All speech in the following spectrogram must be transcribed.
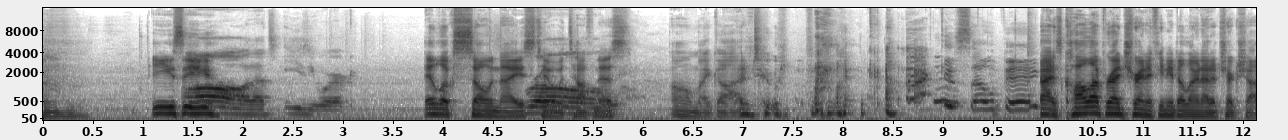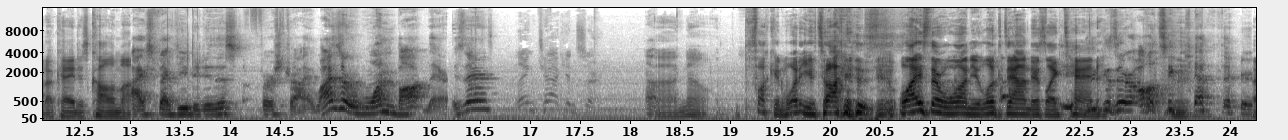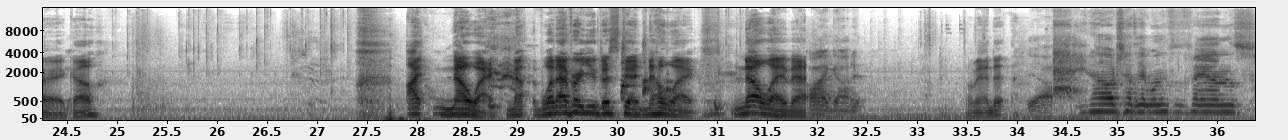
Easy. Oh, that's easy work. It looks so nice too with toughness. Oh my god, dude. Oh my god, it's so big. Guys, call up Red Trinn if you need to learn how to trick shot. Okay, just call him up. I expect you to do this first try. Why is there one bot there? Is there? Oh. Uh, no. Fucking, what are you talking? Why is there one? You look down, there's like ten. because they're all together. All right, go. I no way. No, whatever you just did, no way, no way, man. Oh, I got it. Let me end it. Yeah. You know, just have to hit one for the fans.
